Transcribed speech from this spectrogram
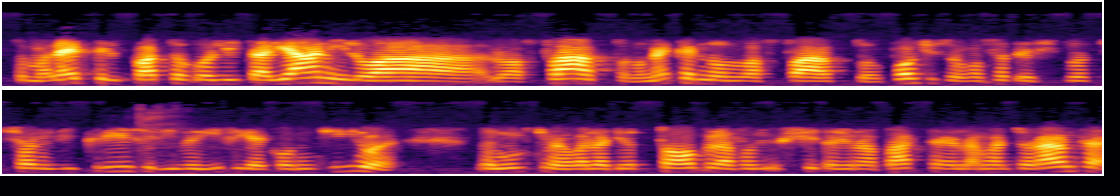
insomma, Letta il patto con gli italiani lo ha, lo ha, fatto, non è che non lo ha fatto, poi ci sono state situazioni di crisi, di verifiche continue, non ultima quella di ottobre, la fuoriuscita di una parte della maggioranza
